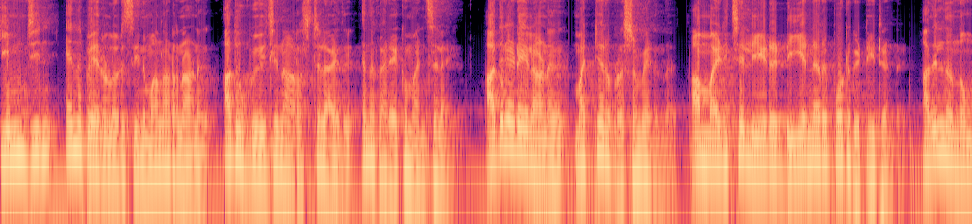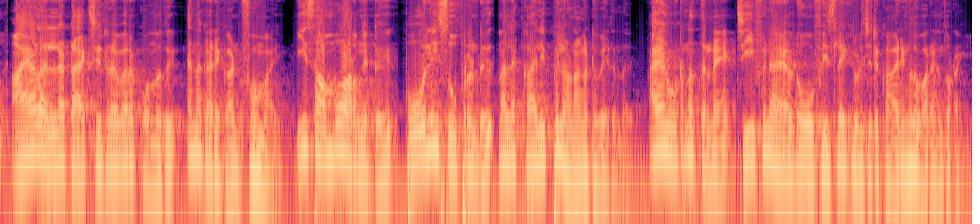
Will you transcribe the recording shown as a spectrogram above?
കിം ജിൻ എന്ന പേരുള്ള ഒരു സിനിമാ നടനാണ് അത് ഉപയോഗിച്ചിന് അറസ്റ്റിലായത് എന്ന കാര്യമൊക്കെ മനസ്സിലായി. അതിനിടയിലാണ് മറ്റൊരു പ്രശ്നം വരുന്നത്. ആ മരിച്ച lead D N A report കിട്ടിയിട്ടുണ്ട്. അതിൽ നിന്നും അയാളല്ല ടാക്സി ഡ്രൈവറെ കൊന്നത് എന്ന കാര്യം കൺഫേം ആയി. ഈ സംഭവം അറിഞ്ഞിട്ട് പോലീസ് സൂപ്രണ്ട് നല്ല കലിപ്പിലാണ് അങ്ങോട്ട് വരുന്നത്. അയാൾ ഉടനെ തന്നെ ചീഫിനെ അയാളുടെ ഓഫീസിലേക്ക് വിളിച്ചിട്ട് കാര്യങ്ങൾ പറയാൻ തുടങ്ങി.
